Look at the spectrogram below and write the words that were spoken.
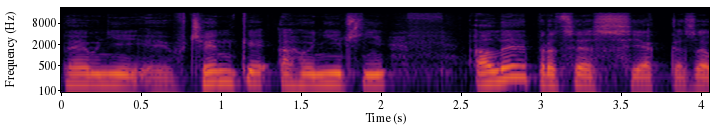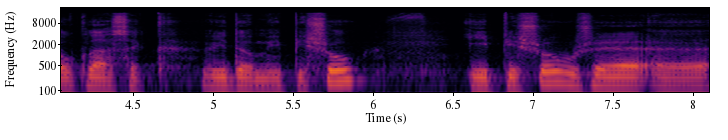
певні е, вчинки агонічні. Але процес, як казав класик відомий, пішов. І пішов вже е,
